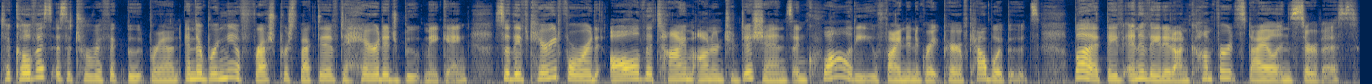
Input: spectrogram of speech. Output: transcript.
Tecovas is a terrific boot brand, and they're bringing a fresh perspective to heritage boot making. So they've carried forward all the time honored traditions and quality you find in a great pair of cowboy boots, but they've innovated on comfort, style, and service.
